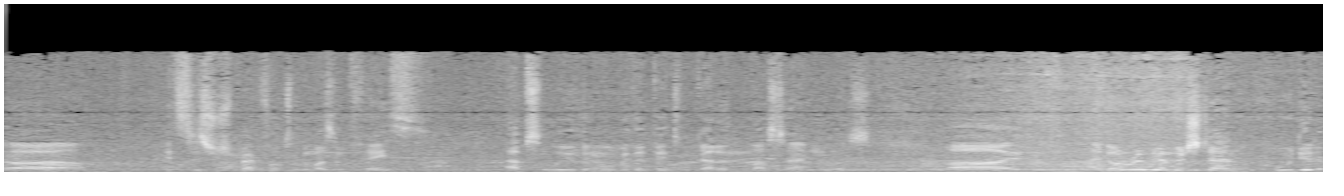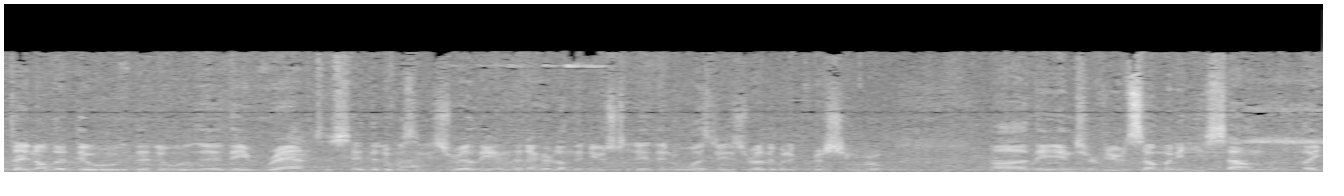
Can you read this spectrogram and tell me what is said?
uh, it's disrespectful to the Muslim faith. Absolutely, the movie that they took out in Los Angeles. Uh, I don't really understand who did it. I know that they were, that it uh, they ran to say that it was an Israeli, and then I heard on the news today that it wasn't Israeli, but a Christian group. Uh, they interviewed somebody. He sounded like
